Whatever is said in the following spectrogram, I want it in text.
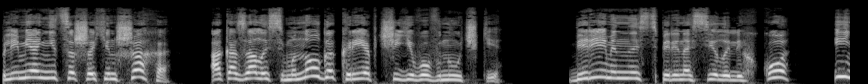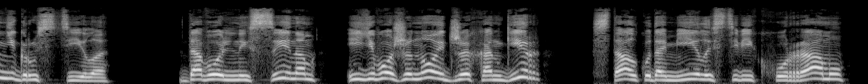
Племянница Шахиншаха оказалась много крепче его внучки. Беременность переносила легко и не грустила. Довольный сыном и его женой Джахангир стал куда милостивей к Хураму,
